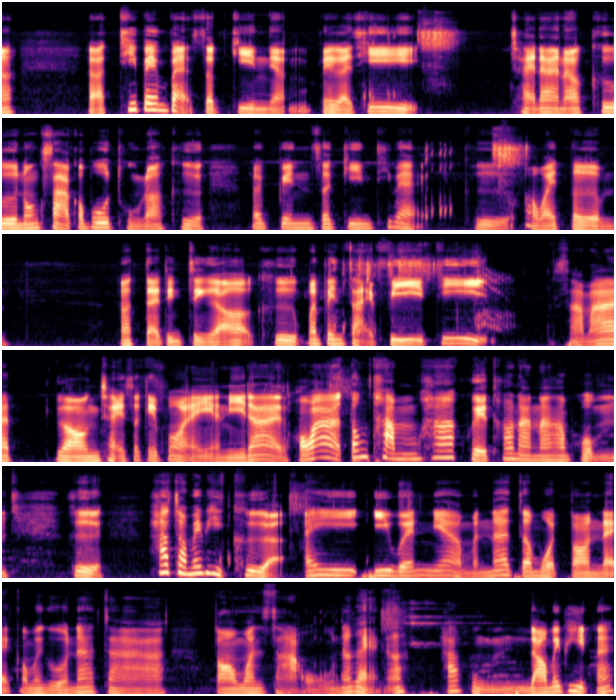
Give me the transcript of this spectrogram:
นะอะที่เป็นแบบสกินเนี่ยเป็นอะไรที่ใช้ได้นะ คือน้องสาวก็พูดถูกเนาะคือ มันเป็นสกินที่แบบคือเอาไว้เติมแต่จริงๆแล้วคือมันเป็นจ่ายฟรีที่ สามารถลองใช้สเก็ตบอร์ดอันนี้ได้ เพราะว่าต้องทำภาเควสเท่านั้นนะครับผม คือถ้าจำไม่ผิดคือไออีเวนต์เนี่ยมันน่าจะหมดตอนไหนก็ไม่รู้ น่าจะตอนวันเสาร์นั่นแหละนะถ้าผมเดาไม่ผิดนะ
